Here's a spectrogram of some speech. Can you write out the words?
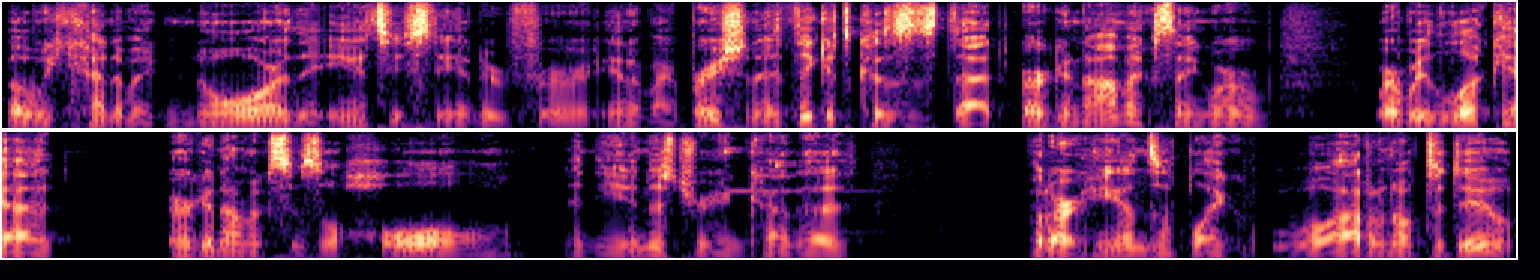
but we kind of ignore the ANSI standard for anti-vibration. I think it's because it's that ergonomics thing where where we look at ergonomics as a whole in the industry and kind of put our hands up like, well, I don't know what to do.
